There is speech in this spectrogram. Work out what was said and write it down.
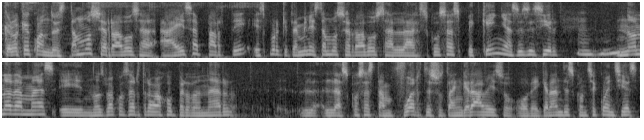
creo que cuando estamos cerrados a, esa parte es porque también estamos cerrados a las cosas pequeñas. Es decir, no nada más eh, nos va a costar trabajo perdonar las cosas tan fuertes o tan graves o, de grandes consecuencias,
